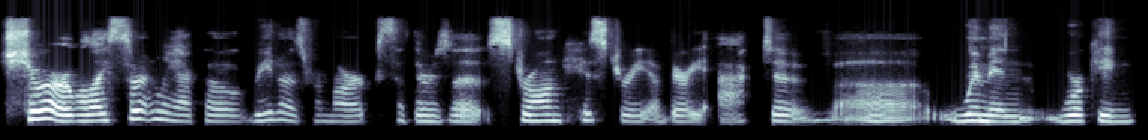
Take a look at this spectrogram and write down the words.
Sure. Well, I certainly echo Rina's remarks that there's a strong history of very active uh, women working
